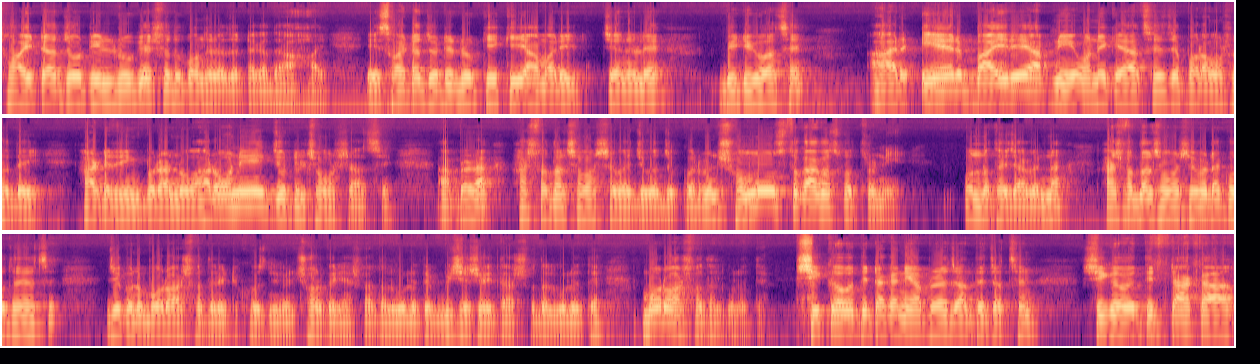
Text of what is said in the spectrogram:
ছয়টা জটিল রোগে শুধু পঞ্চাশ হাজার টাকা দেওয়া হয়। এই ছয়টা জটিল রোগ কী কী? আমার এই চ্যানেলে ভিডিও আছে। আর এর বাইরে আপনি অনেকে আছে যে পরামর্শ দেয় হার্টের রিং পোড়ানো, আর অনেক জটিল সমস্যা আছে। আপনারা হাসপাতাল সমাজ সেবায় যোগাযোগ করবেন, সমস্ত কাগজপত্র নিয়ে। অন্যথায় যাবেন না। হাসপাতাল সমাজ সেবাটা কোথায় আছে? যে কোনো বড় হাসপাতালে একটু খোঁজ নেবেন, সরকারি হাসপাতালগুলোতে, বিশেষায়িত হাসপাতালগুলোতে, বড় হাসপাতালগুলোতে। শিক্ষাবতীর টাকা নিয়ে আপনারা জানতে চাচ্ছেন শিক্ষাবতীর টাকা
